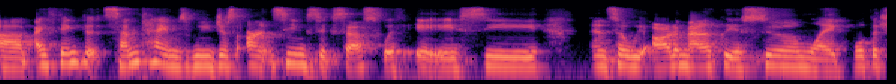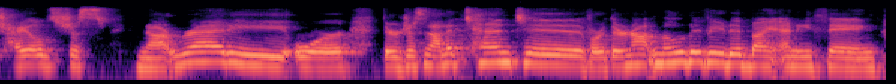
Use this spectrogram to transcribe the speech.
um, I think that sometimes we just aren't seeing success with AAC and so we automatically assume, like, well, the child's just not ready, or they're just not attentive, or they're not motivated by anything.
